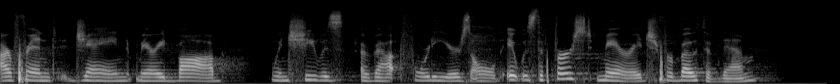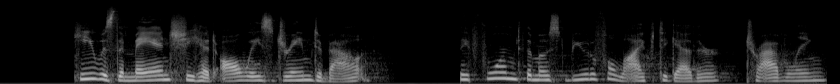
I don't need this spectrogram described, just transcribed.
Our friend Jane married Bob when she was about 40 years old. It was the first marriage for both of them. He was the man she had always dreamed about. They formed the most beautiful life together, traveling,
